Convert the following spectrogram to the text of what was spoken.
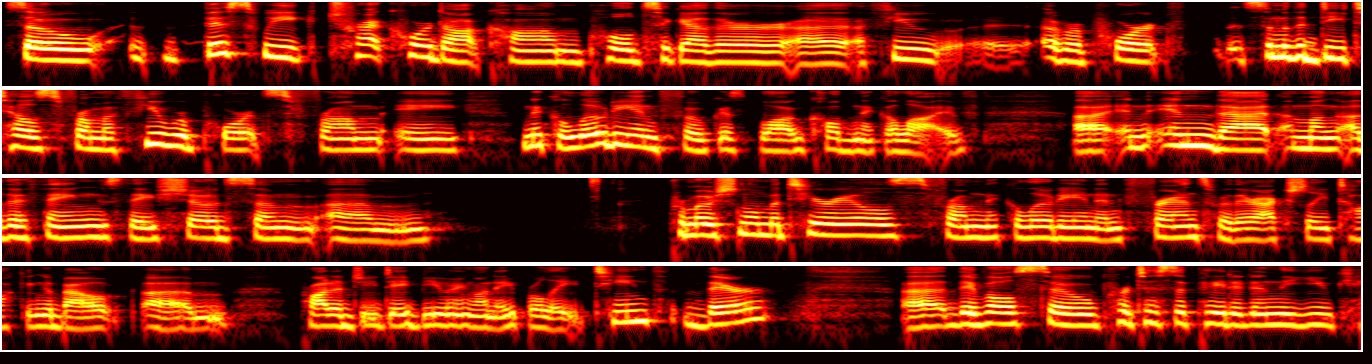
So this week, TrekCore.com pulled together a, a few, a report, some of the details from a few reports from a Nickelodeon focused blog called Nick Alive. Uh, and in that, among other things, they showed some um, promotional materials from Nickelodeon in France, where they're actually talking about um, Prodigy debuting on April 18th there. Uh, they've also participated in the UK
